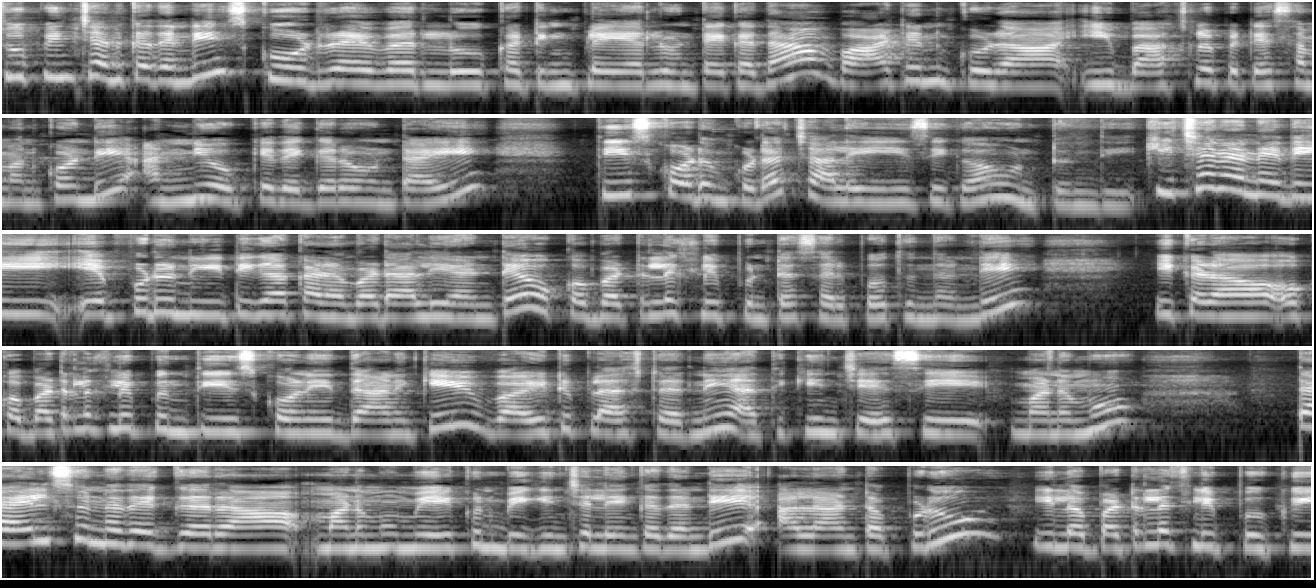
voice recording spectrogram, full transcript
చూపించాను కదండి స్క్రూ డ్రైవర్లు కటింగ్ ప్లేయర్లు ఉంటాయి కదా వాటిని కూడా ఈ బాక్స్లో పెట్టేస్తాం అనుకోండి అన్నీ ఒకే దగ్గర ఉంటాయి. తీసుకోవడం కూడా చాలా ఈజీగా ఉంటుంది. కిచెన్ అనేది ఎప్పుడు నీట్గా కనబడాలి అంటే ఒక బట్టల క్లిప్ ఉంటే సరిపోతుందండి. ఇక్కడ ఒక బట్టల క్లిప్ని తీసుకొని దానికి వైట్ ప్లాస్టర్ని అతికించేసి మనము టైల్స్ ఉన్న దగ్గర మనము మేకును బిగించలేం కదండి. అలాంటప్పుడు ఇలా బట్టల క్లిప్కి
